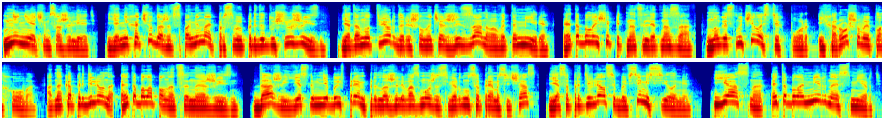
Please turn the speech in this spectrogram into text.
Мне не о чем сожалеть. Я не хочу даже вспоминать про свою предыдущую жизнь. Я давно твердо решил начать жизнь заново в этом мире. Это было еще 15 лет назад. Многое случилось с тех пор, и хорошего, и плохого. Однако определенно, это была полноценная жизнь. Даже если мне бы и впрямь предложили возможность вернуться прямо сейчас, я сопротивлялся бы всеми силами. Ясно, это была мирная смерть.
